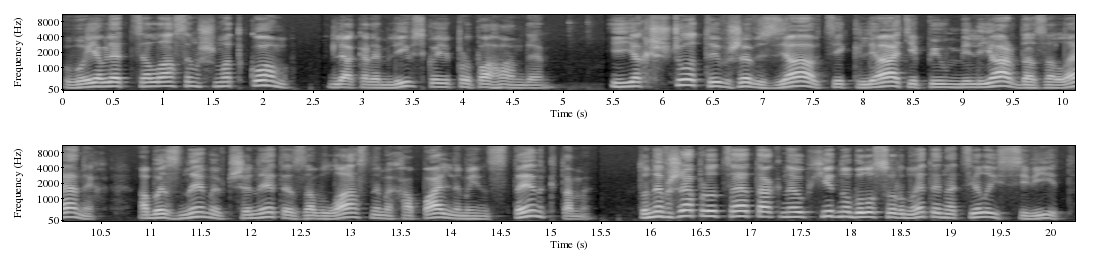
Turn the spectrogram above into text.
виявляться ласим шматком для кремлівської пропаганди? І якщо ти вже взяв ці кляті півмільярда зелених, аби з ними вчинити за власними хапальними інстинктами, то невже про це так необхідно було сурмити на цілий світ?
